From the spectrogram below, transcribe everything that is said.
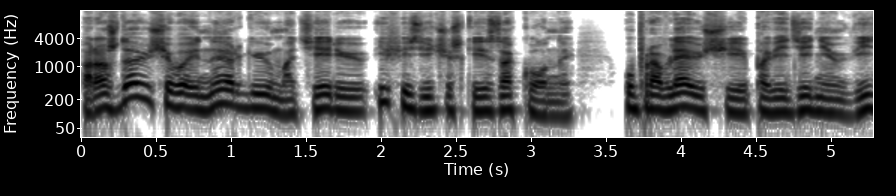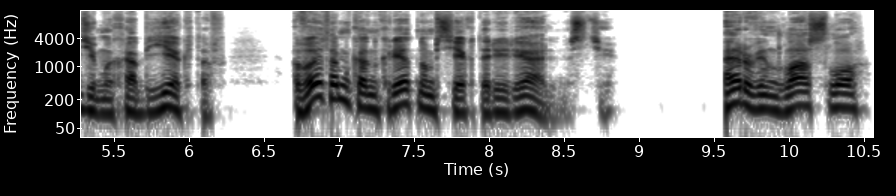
порождающего энергию, материю и физические законы, управляющие поведением видимых объектов в этом конкретном секторе реальности. Эрвин Ласло,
